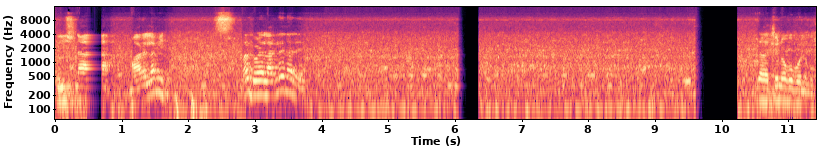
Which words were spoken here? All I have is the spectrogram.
कृष्णा मारायला मी मला डोळ्या लागले ना रे जाऊ, तू नको बोलू मग.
